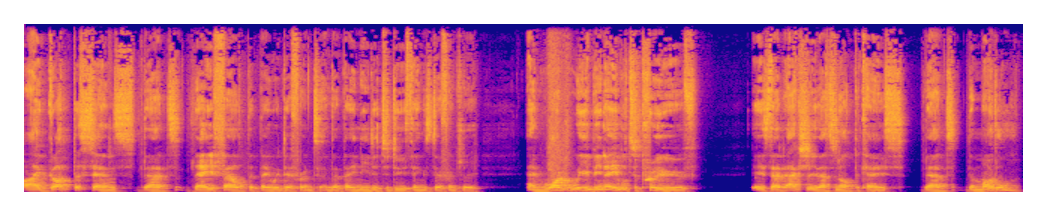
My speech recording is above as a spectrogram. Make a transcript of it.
I got the sense that they felt that they were different and that they needed to do things differently. And what we've been able to prove is that actually that's not the case, that the model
